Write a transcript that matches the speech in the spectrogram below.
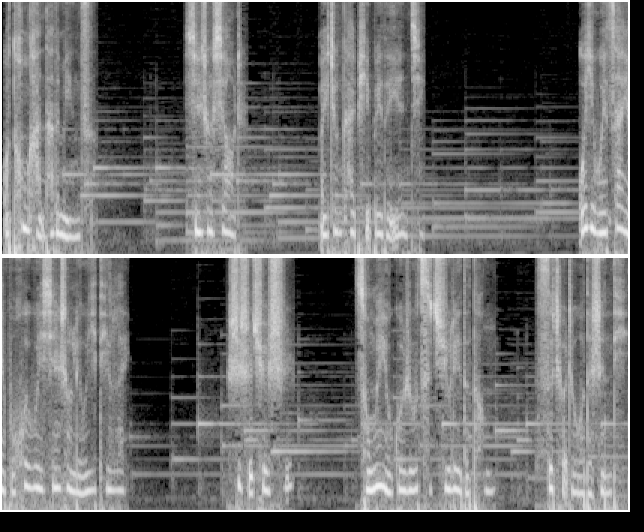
我痛喊他的名字，先生笑着，没睁开疲惫的眼睛。我以为再也不会为先生流一滴泪。事实却是，从没有过如此剧烈的疼，撕扯着我的身体。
